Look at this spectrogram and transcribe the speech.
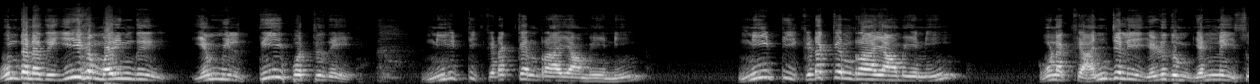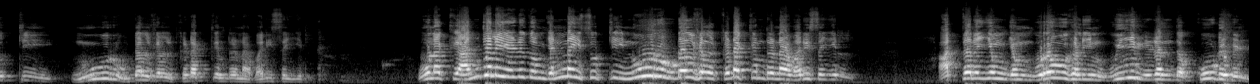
உந்தனது ஈகம் அறிந்து எம்மில் தீ பற்றுதே. நீட்டி கிடக்கன்றாயாமே நீ? நீட்டி கிடக்கன்றாயாமே நீ? உனக்கு அஞ்சலி எழுதும் என்னை சுற்றி நூறு உடல்கள் கிடக்கின்றன வரிசையில். உனக்கு அஞ்சலி எழுதும் என்னை சுற்றி நூறு உடல்கள் கிடக்கின்றன வரிசையில். அத்தனையும் எம் உறவுகளின் உயிர் இழந்த கூடுகள்.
